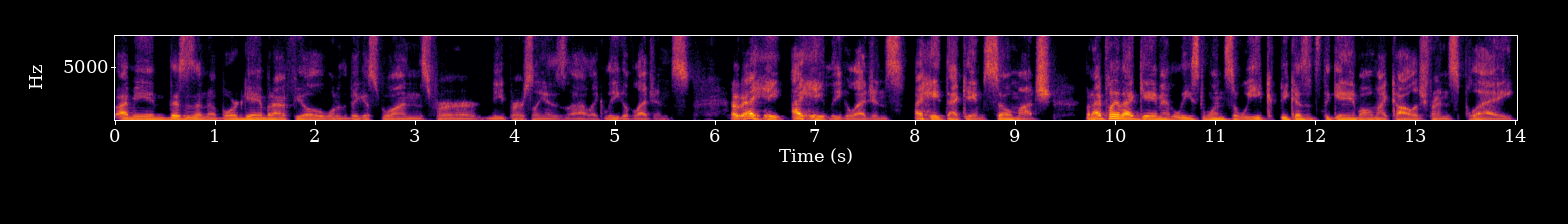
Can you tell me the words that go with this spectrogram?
I mean, this isn't a board game, but I feel one of the biggest ones for me personally is uh, like League of Legends. Like. I hate I hate League of Legends. I hate that game so much. But I play that game at least once a week because it's the game all my college friends play.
